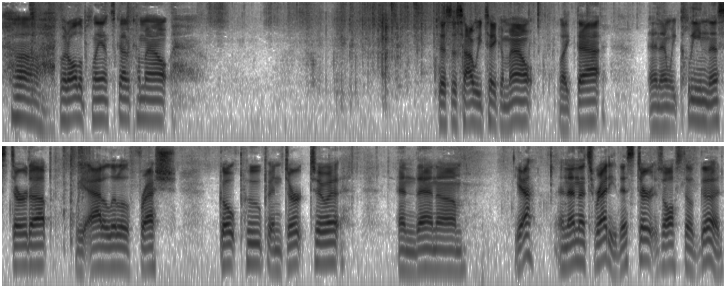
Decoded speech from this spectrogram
but all the plants got to come out. This is how we take them out, like that. And then we clean this dirt up. We add a little fresh goat poop and dirt to it. And then, um, yeah, and then that's ready. This dirt is all still good,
